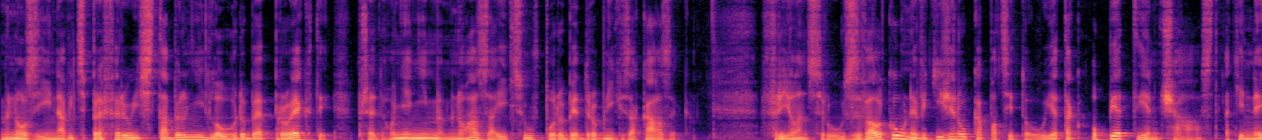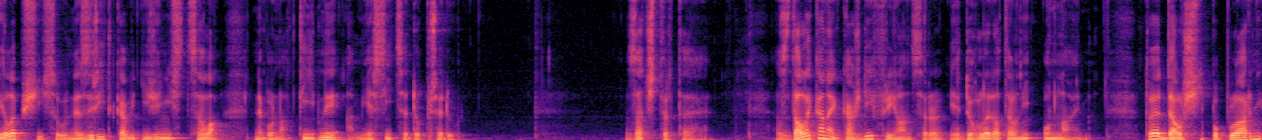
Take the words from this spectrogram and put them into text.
Mnozí navíc preferují stabilní dlouhodobé projekty před honěním mnoha zajíců v podobě drobných zakázek. Freelancerů s velkou nevytíženou kapacitou je tak opět jen část a ti nejlepší jsou nezřídka vytížení zcela nebo na týdny a měsíce dopředu. Za čtvrté, zdaleka ne každý freelancer je dohledatelný online – to je další populární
